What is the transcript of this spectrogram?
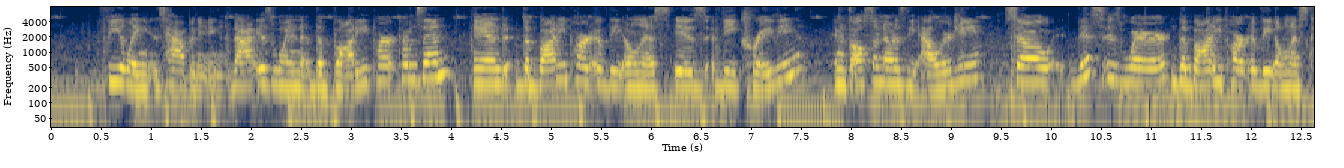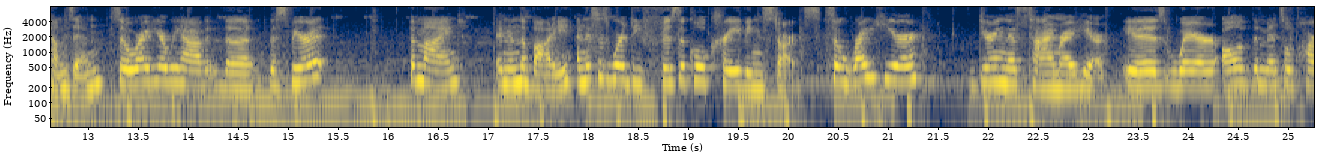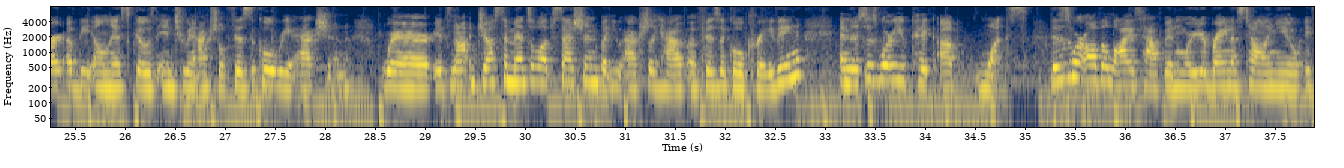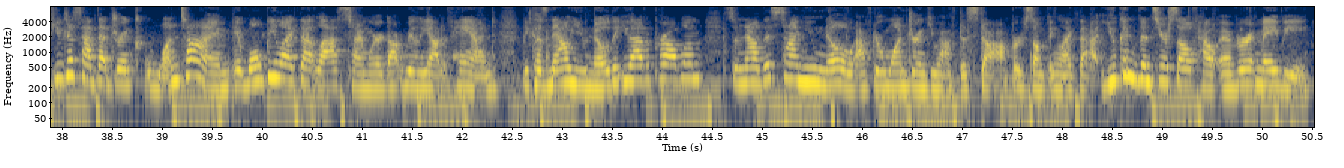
feeling is happening, that is when the body part comes in. And the body part of the illness is the craving and it's also known as the allergy. So this is where the body part of the illness comes in. So right here we have the, the spirit, the mind, and then the body. And this is where the physical craving starts. So right here, during this time right here is where all of the mental part of the illness goes into an actual physical reaction where it's not just a mental obsession but you actually have a physical craving and this is where you pick up once this is where all the lies happen, where your brain is telling you, if you just have that drink one time, it won't be like that last time where it got really out of hand, because now you know that you have a problem. So now this time you know after one drink you have to stop or something like that. You convince yourself, however it may be,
